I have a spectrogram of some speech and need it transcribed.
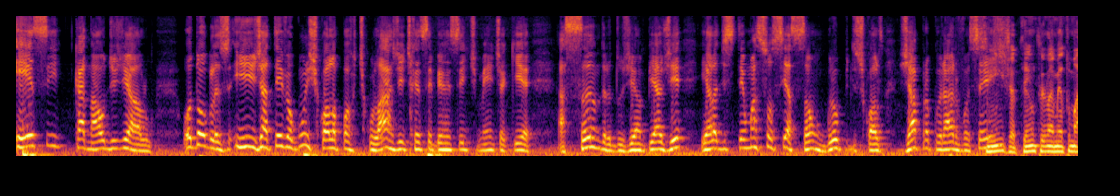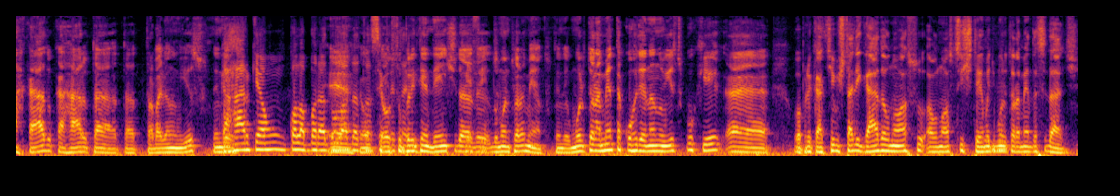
esse canal de diálogo. Ô Douglas, e já teve alguma escola particular? A gente recebeu recentemente aqui a Sandra do Jean Piaget e ela disse que tem uma associação, um grupo de escolas. Já procuraram vocês? Sim, já tem um treinamento marcado. O Carraro está tá trabalhando nisso. Entendeu? Carraro, que é um colaborador é, lá da que tua é, secretaria. é o superintendente da, do monitoramento. Entendeu? O monitoramento está coordenando isso porque é, o aplicativo está ligado ao nosso, ao nosso sistema de monitoramento da cidade.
